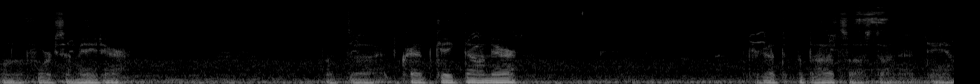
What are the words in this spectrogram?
one of the forks I made here. Put uh, crab cake down there. Forgot to put the hot sauce down there, damn.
